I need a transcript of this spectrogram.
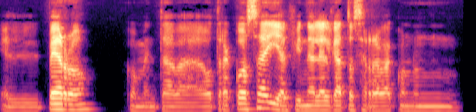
el perro comentaba otra cosa y al final el gato cerraba con un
